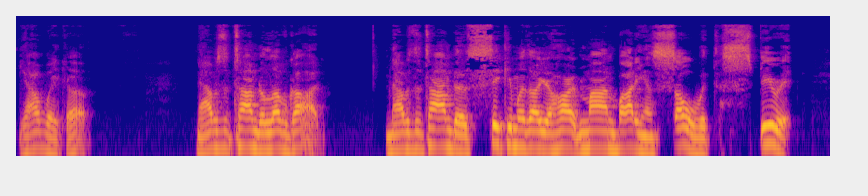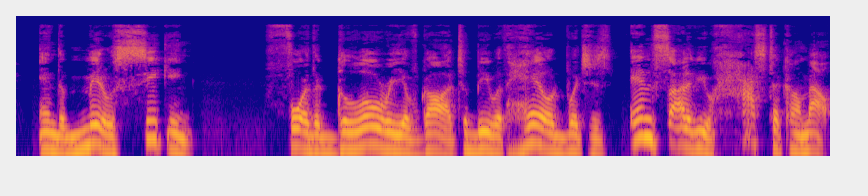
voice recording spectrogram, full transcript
Y'all wake up. Now is the time to love God. Now is the time to seek Him with all your heart, mind, body, and soul, with the Spirit in the middle, seeking for the glory of God to be withheld, which is inside of you, has to come out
